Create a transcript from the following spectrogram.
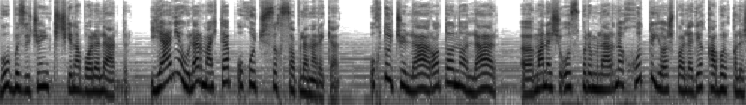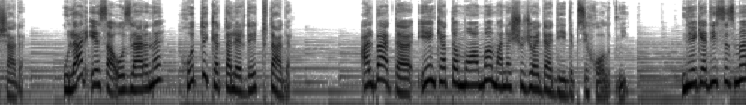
bu biz uchun kichkina bolalardir. Ya'ni ular maktab o'quvchisi hisoblanar ekan. O'qituvchilar ota onalar e, mana shu o'spirimlarni xuddi yosh boladek qabul qilishadi. Ular esa o'zlarini xuddi kattalardek tutadi. Albatta eng katta muammo mana shu joyda deydi psixologning. Nega deysizmi?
